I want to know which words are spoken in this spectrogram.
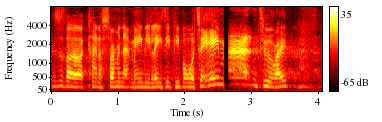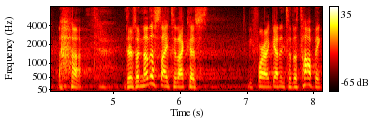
this is the kind of sermon that maybe lazy people would say amen to, right? there's another side to that because before I get into the topic,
